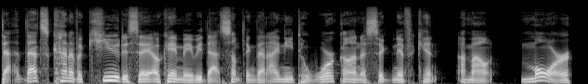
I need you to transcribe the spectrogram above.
That, that's kind of a cue to say, okay, maybe that's something that I need to work on a significant amount more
